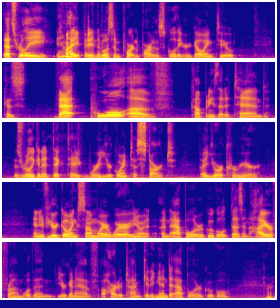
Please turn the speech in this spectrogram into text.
that's really, in my opinion, the most important part of the school that you're going to, because that pool of companies that attend is really going to dictate where you're going to start uh, your career. And if you're going somewhere where you know an Apple or Google doesn't hire from, well, then you're going to have a harder time getting into Apple or Google. Right.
